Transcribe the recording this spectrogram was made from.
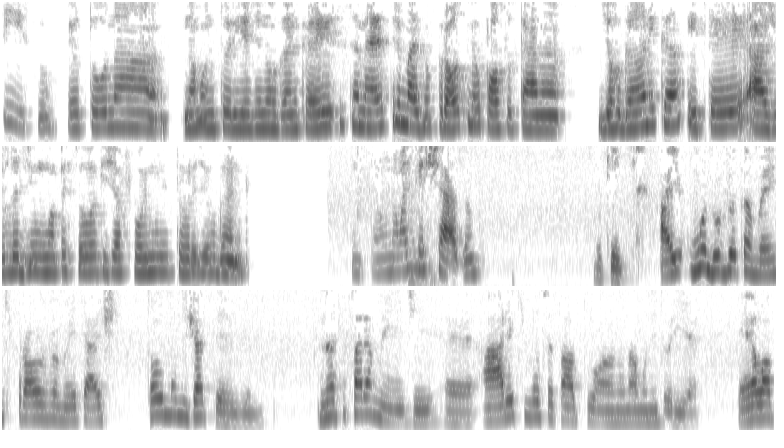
Isso. Eu estou na, na monitoria de inorgânica esse semestre, mas no próximo eu posso estar na de orgânica e ter a ajuda de uma pessoa que já foi monitora de orgânica. Então não é Sim. é fechado. Ok. Aí uma dúvida também que provavelmente acho que todo mundo já teve. Necessariamente, é, a área que você está atuando na monitoria ela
